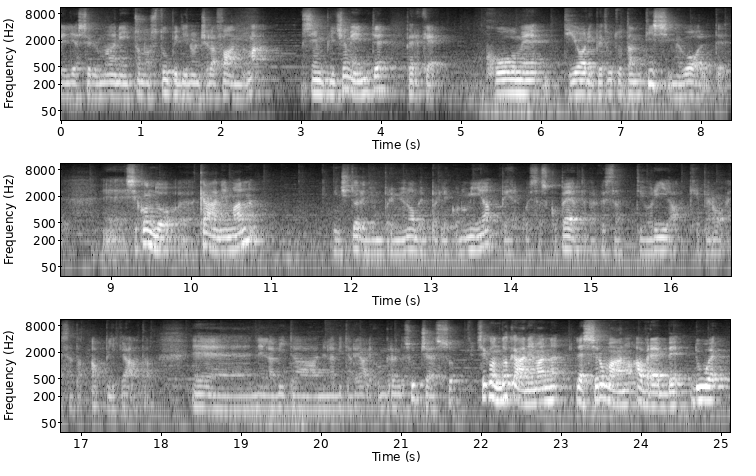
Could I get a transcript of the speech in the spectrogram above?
gli esseri umani sono stupidi non ce la fanno, ma semplicemente perché, come ti ho ripetuto tantissime volte, eh, secondo eh, Kahneman, vincitore di un premio Nobel per l'economia, per questa scoperta, per questa teoria che però è stata applicata eh, nella, vita, nella vita reale con grande successo, secondo Kahneman l'essere umano avrebbe due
